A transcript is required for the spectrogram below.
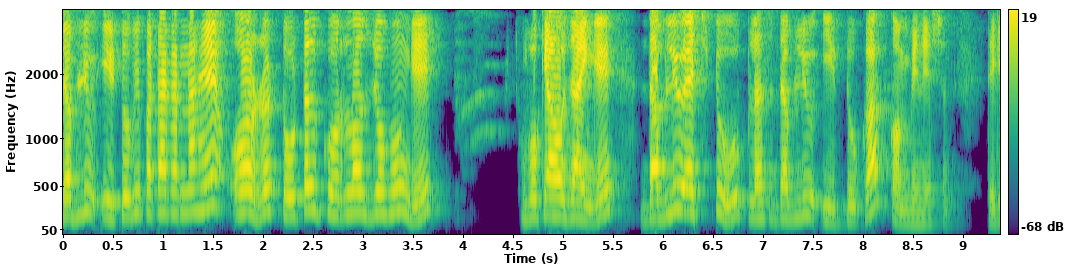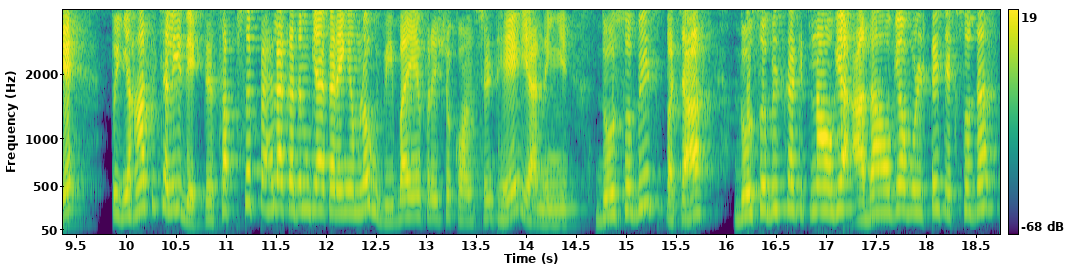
डब्ल्यू ई टू भी पता करना है, और टोटल कोर लॉस जो होंगे, वो क्या हो जाएँगे? W H two plus W E two का कॉम्बिनेशन ठीक है? तो यहाँ से चलिए देखते हैं। सबसे पहला कदम क्या करेंगे हम लोग? V by F ratio constant है या नहीं है? 220 50 220 का कितना हो गया? आधा हो गया वोल्टेज 110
